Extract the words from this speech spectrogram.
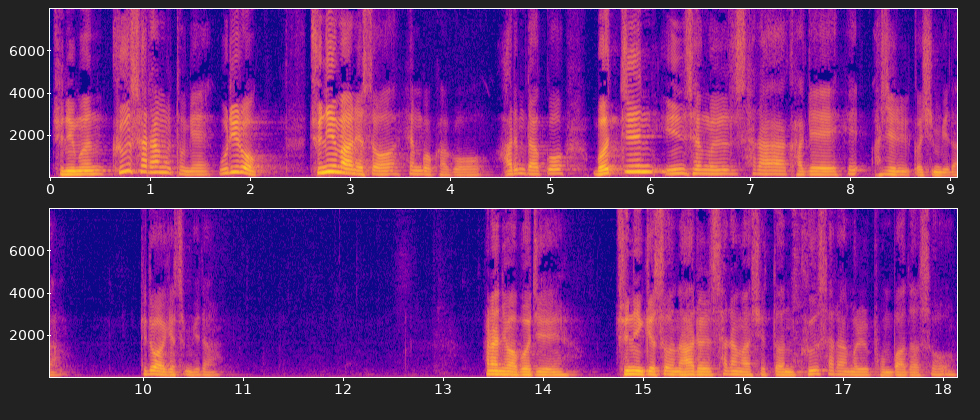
주님은 그 사랑을 통해 우리로 주님 안에서 행복하고 아름답고 멋진 인생을 살아가게 하실 것입니다. 기도하겠습니다. 하나님 아버지, 주님께서 나를 사랑하셨던 그 사랑을 본받아서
